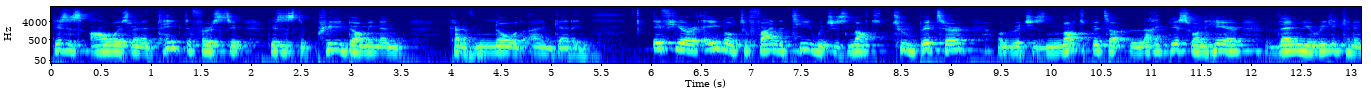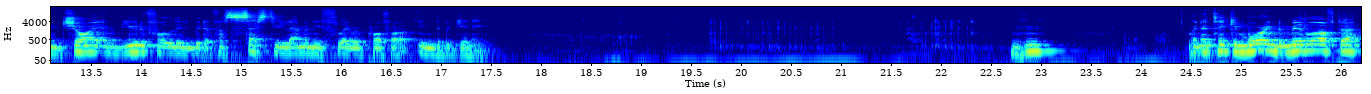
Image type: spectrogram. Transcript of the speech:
This is always when I take the first sip, this is the predominant kind of note I'm getting. If you're able to find a tea which is not too bitter and which is not bitter like this one here, then you really can enjoy a beautiful little bit of a zesty lemony flavor profile in the beginning. Mm-hmm. When I take it more in the middle of the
